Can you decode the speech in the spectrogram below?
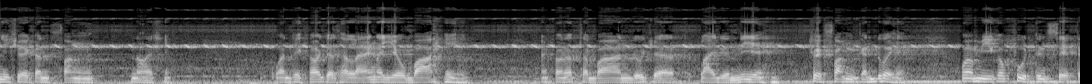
นี่ช่วยกันฟังหน่อยสิวันที่เขาจะแถลงนโยบายของรัฐบาลรู้จะปลายเดือนนี้ ช่วยฟังกันด้วย ว่ามีเขาพูดถึงเศรษฐ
